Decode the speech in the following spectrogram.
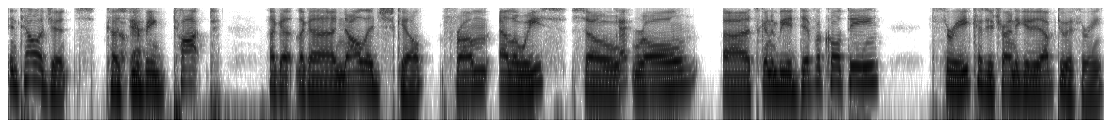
intelligence because Okay. you're being taught like a like a knowledge skill from Eloise. So Okay. roll. Uh, it's going to be a difficulty three because you're trying to get it up to a three.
